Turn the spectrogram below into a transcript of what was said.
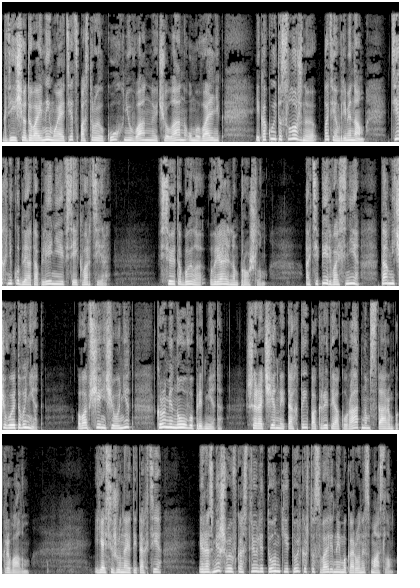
где еще до войны мой отец построил кухню, ванную, чулан, умывальник и какую-то сложную, по тем временам, технику для отопления всей квартиры. Все это было в реальном прошлом. А теперь во сне там ничего этого нет. Вообще ничего нет, кроме нового предмета широченной тахты, покрытой аккуратным старым покрывалом. Я сижу на этой тахте и размешиваю в кастрюле тонкие, только что сваренные макароны с маслом.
